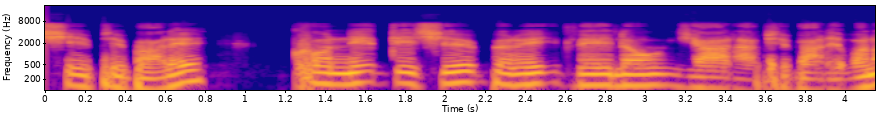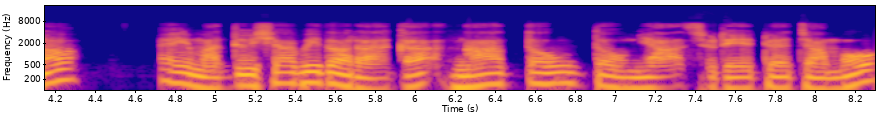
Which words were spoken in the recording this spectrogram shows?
ရှေ့ဖြစ်ပါတယ်ခုနှစ်တိရှိပရိတ်လေးလုံးရတာဖြစ်ပါတယ်ဗောနော် အဲ့မှာသူရှာပေးတော့တာက933မြဆိုတဲ့အတွက်ကြောင့်မို့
